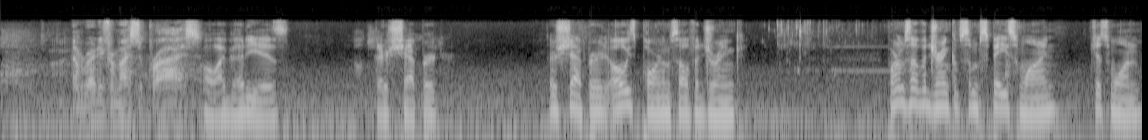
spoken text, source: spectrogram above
I'm ready for my surprise. Oh, I bet he is. There's Shepard. There's Shepard, always pouring himself a drink. Pouring himself a drink of some space wine. Just one.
